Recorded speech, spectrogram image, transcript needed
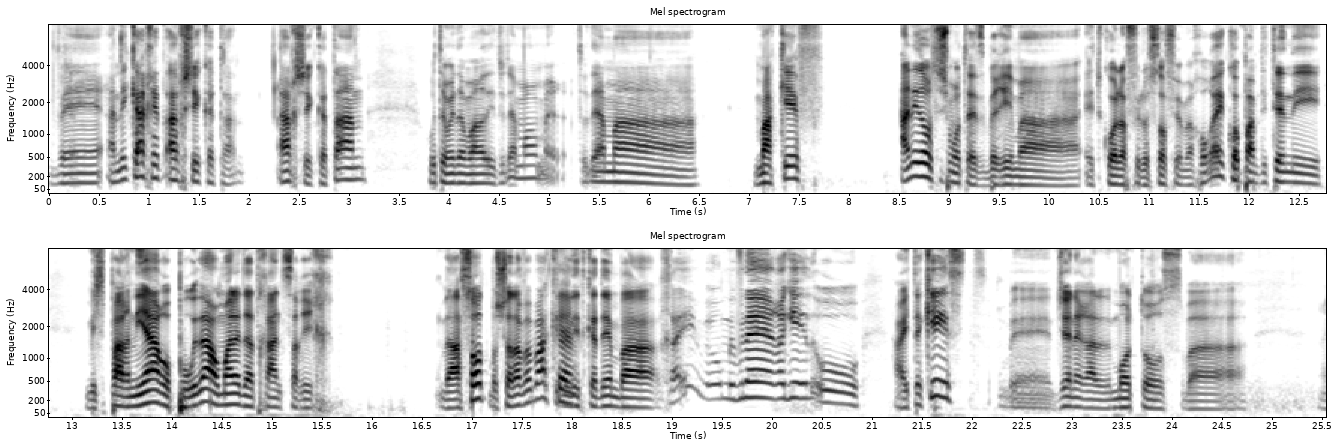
ואני אקח את אח שלי קטן. אח שלי קטן, הוא תמיד אמר לי, אתה יודע מה הוא אומר? אתה יודע מה, מה כיף? אני לא רוצה לשמוע את ההסברים, את כל הפילוסופיה מאחורי, כל פעם תיתן לי מספר נייר או פעולה, או מה לדעתך אני צריך לעשות בשלב הבא כדי כן. להתקדם בחיים, והוא מבנה רגיל, הוא הייטקיסט, בג'נרל מוטורס, ב... אה,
